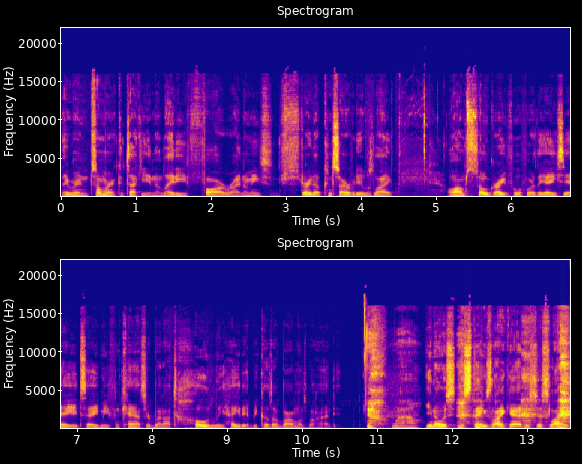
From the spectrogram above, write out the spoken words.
they were in somewhere in Kentucky and a lady far right, I mean, straight up conservative was like, Oh, I'm so grateful for the ACA. It saved me from cancer, but I totally hate it because Obama's behind it. wow. You know, it's, it's things like that. It's just like,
